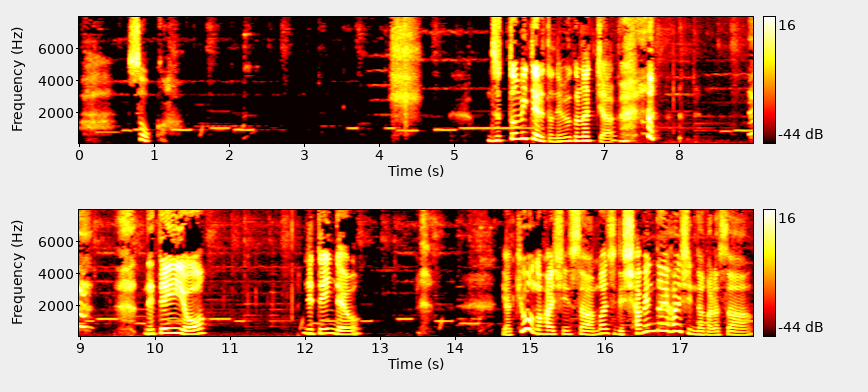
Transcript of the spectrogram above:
そうか。ずっと見てると眠くなっちゃう 寝ていいよ。寝ていいんだよ。いや、今日の配信さ、マジで喋んない配信だからさ、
